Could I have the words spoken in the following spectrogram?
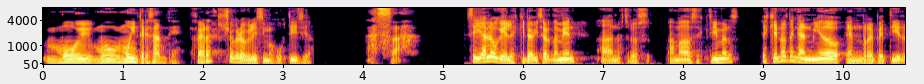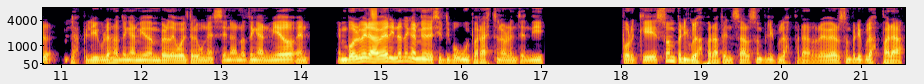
muy, muy, muy interesante. Fer. Yo creo que le hicimos justicia. Asa. Sí, algo que les quiero avisar también a nuestros amados screamers es que no tengan miedo en repetir las películas, no tengan miedo en ver de vuelta alguna escena, no tengan miedo en en volver a ver y no tengan miedo de decir tipo, uy, para esto no lo entendí. Porque son películas para pensar, son películas para rever, son películas para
